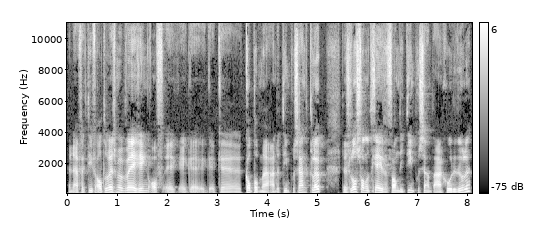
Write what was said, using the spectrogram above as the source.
een effectief altruïsmebeweging of ik, ik, ik, ik uh, koppel me aan de 10% club. Dus los van het geven van die 10% aan goede doelen,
